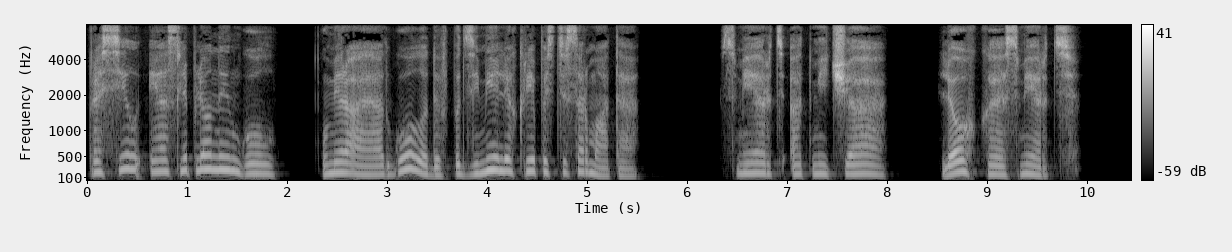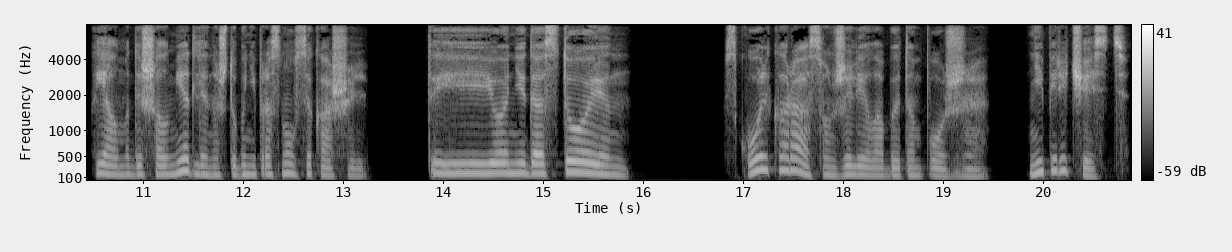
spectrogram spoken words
просил и ослепленный Ингол, умирая от голода в подземельях крепости Сармата. Смерть от меча, легкая смерть. Хьялма дышал медленно, чтобы не проснулся кашель. Ты ее недостоин. Сколько раз он жалел об этом позже, не перечесть.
